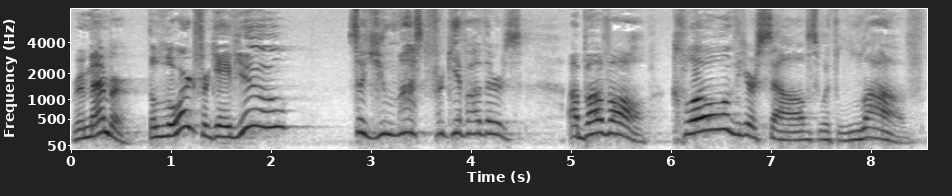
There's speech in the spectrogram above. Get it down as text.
Remember, the Lord forgave you, so you must forgive others. Above all, clothe yourselves with love,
